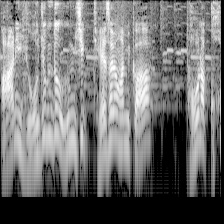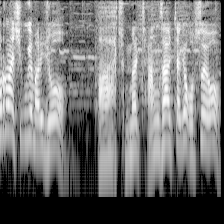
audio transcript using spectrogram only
아니, 요즘도 음식 재사용합니까? 더구나 코로나 시국에 말이죠. 아, 정말 장사할 자격 없어요.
